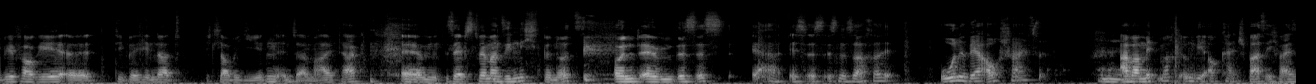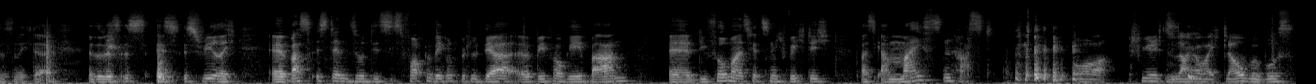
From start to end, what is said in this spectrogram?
BVG, äh, die behindert, ich glaube, jeden in seinem Alltag. ähm, selbst wenn man sie nicht benutzt. Und ähm, das ist, ja, es, es ist eine Sache, ohne wäre auch scheiße. Aber mit macht irgendwie auch keinen Spaß, ich weiß es nicht. äh. Also das ist, ist, ist schwierig. Äh, was ist denn so dieses Fortbewegungsmittel der äh, BVG Bahn? Äh, die Firma ist jetzt nicht wichtig, was ihr am meisten hasst. Boah, schwierig zu sagen, aber ich glaube Bus.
